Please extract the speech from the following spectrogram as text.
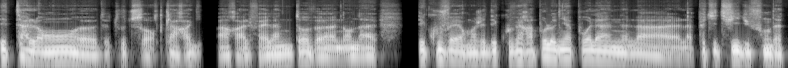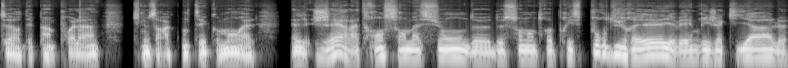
des talents de toutes sortes Clara Guimard, Ralph Eilandhoven on a découvert moi j'ai découvert Apollonia Poilane la, la petite fille du fondateur des Pains Poilane qui nous a raconté comment elle elle gère la transformation de, de son entreprise pour durer. Il y avait Emery Jacquilla, le,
